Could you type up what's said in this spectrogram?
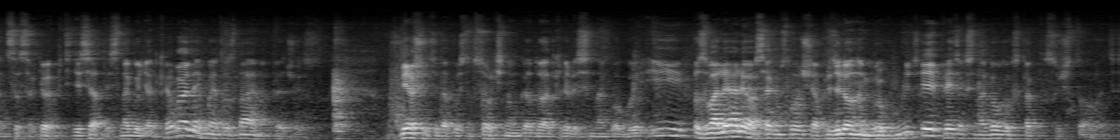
конце 40-х, 50-е синагоги открывали, мы это знаем, опять же, в Бершите, допустим, в 47 году открыли синагогу и позволяли, во всяком случае, определенным группам людей при этих синагогах как-то существовать.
